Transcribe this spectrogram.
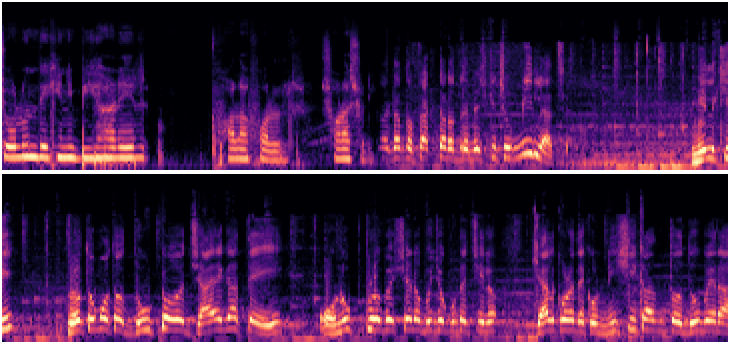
চলুন দেখিনি বিহারের ফলাফল সরাসরি। এটা তো ফ্যাক্টর ওদের বেশ কিছু মিল আছে। মিল কি? প্রথমত দুটো জায়গাতেই অনুপ্রবেশের অভিযোগ উঠেছিল। খেয়াল করে দেখুন, নিশিকান্ত দুবেরা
